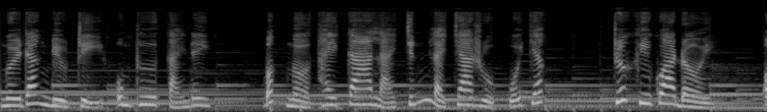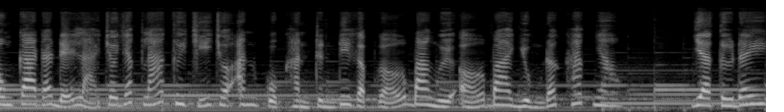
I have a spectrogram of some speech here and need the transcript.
người đang điều trị ung thư tại đây. Bất ngờ thay Ca lại chính là cha ruột của Jack. Trước khi qua đời, ông Ca đã để lại cho Jack lá thư chỉ cho anh cuộc hành trình đi gặp gỡ ba người ở ba vùng đất khác nhau. Và từ đây,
